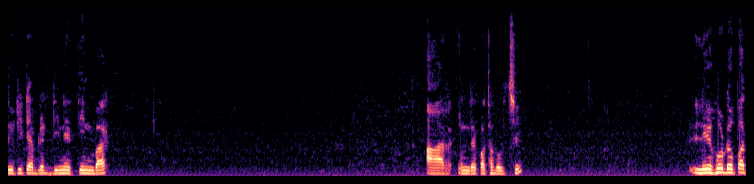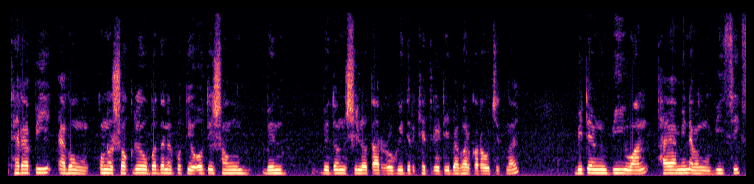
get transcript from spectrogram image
দুইটি ট্যাবলেট দিনে তিনবার। আর ইন্দের কথা বলছি লেহোডোপা থেরাপি এবং কোনো সক্রিয় উপাদানের প্রতি অতি সংবেদনশীলতার রোগীদের ক্ষেত্রে এটি ব্যবহার করা উচিত নয়। ভিটামিন বি ওয়ান, থায়ামিন এবং বি সিক্স,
